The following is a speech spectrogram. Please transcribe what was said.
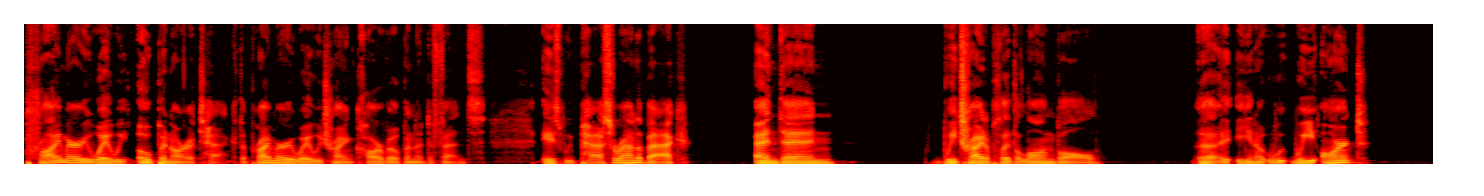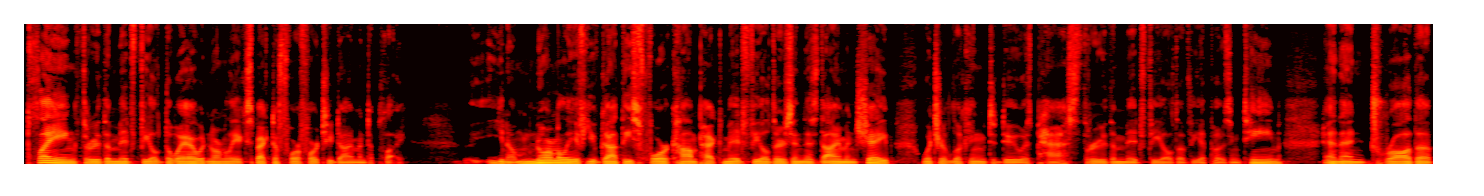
primary way we open our attack, the primary way we try and carve open a defense is we pass around the back and then we try to play the long ball. Uh, you know, we, we aren't playing through the midfield the way I would normally expect a 442 diamond to play you know, normally if you've got these four compact midfielders in this diamond shape, what you're looking to do is pass through the midfield of the opposing team and then draw the,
